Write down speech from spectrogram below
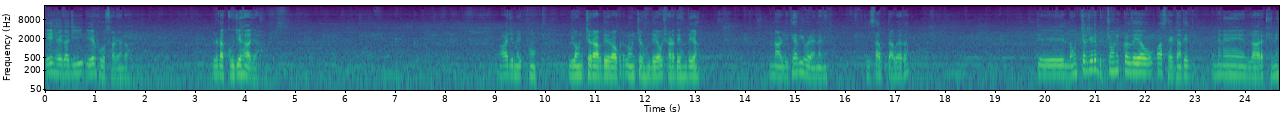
ਇਹ ਹੈਗਾ ਜੀ 에ਅਰ ਫੋਰਸ ਵਾਲਿਆਂ ਦਾ। ਲੜਾਕੂ ਜਹਾਜ਼ ਆ। ਆ ਜਿਵੇਂ ਇੱਥੋਂ ਲਾਂਚਰ ਆਪਦੇ ਰਾਕਟ ਲਾਂਚਰ ਹੁੰਦੇ ਆ, ਉਹ ਛੱਡਦੇ ਹੁੰਦੇ ਆ। ਨਾਲ ਲਿਖਿਆ ਵੀ ਹੋਇਆ ਇਹਨਾਂ ਨੇ। ਕੀ ਹਿਸਾਬ ਕਿਤਾਬ ਹੈ ਇਹਦਾ? ਤੇ ਲਾਂਚਰ ਜਿਹੜੇ ਵਿੱਚੋਂ ਨਿਕਲਦੇ ਆ, ਉਹ ਆ ਸਾਈਡਾਂ ਤੇ ਇਹਨਾਂ ਨੇ ਲਾ ਰੱਖੇ ਨੇ।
